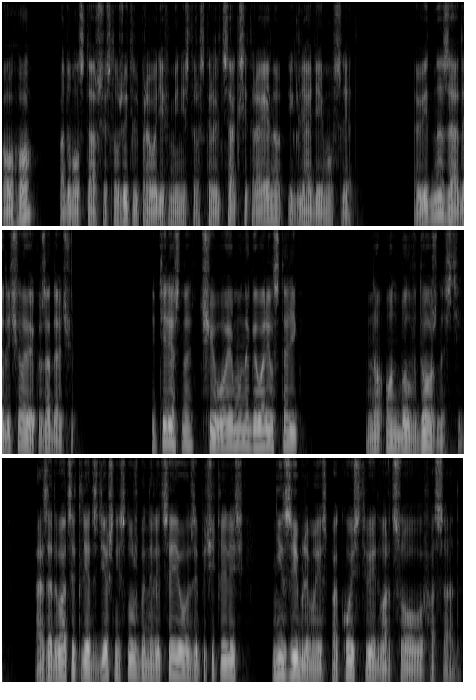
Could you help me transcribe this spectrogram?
«Ого!» — подумал старший служитель, проводив министра с крыльца к Ситроэну и глядя ему вслед. «Видно, задали человеку задачу. Интересно, чего ему наговорил старик? Но он был в должности, а за двадцать лет здешней службы на лице его запечатлелись незыблемое спокойствие дворцового фасада.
